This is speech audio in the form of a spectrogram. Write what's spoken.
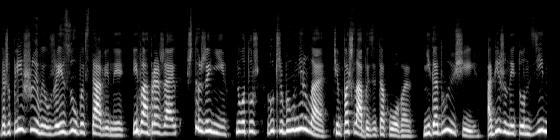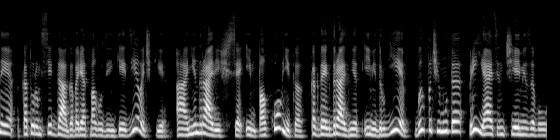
даже плешивые уже и зубы вставленные, и воображают, что жених. Ну вот уж лучше бы умерла, чем пошла бы за такого. Негодующий, обиженный тон Зины, которым всегда говорят молоденькие девочки, а не нравящийся им полковника, когда их дразнят ими другие, был почему-то приятен Чемизову.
